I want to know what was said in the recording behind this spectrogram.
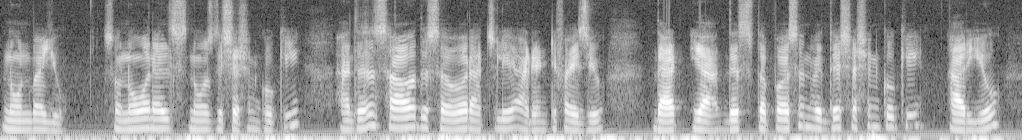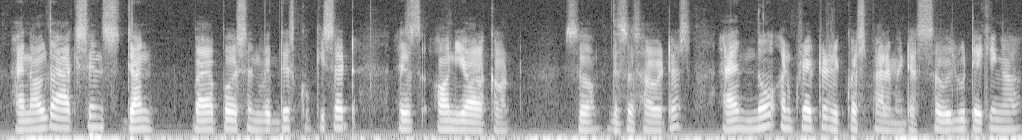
known by you. So no one else knows the session cookie and this is how the server actually identifies you that yeah this the person with this session cookie are you and all the actions done by a person with this cookie set is on your account. So this is how it is and no unprotected request parameters. So we'll be taking a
